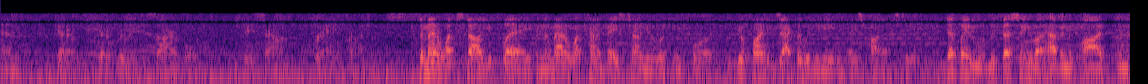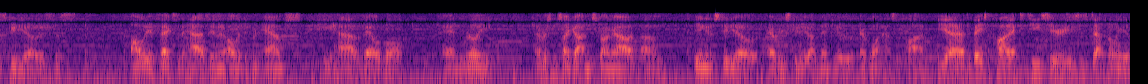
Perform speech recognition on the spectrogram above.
and get a get a really desirable bass sound for any project. No matter what style you play, and no matter what kind of bass tone you're looking for, you'll find exactly what you need in BassPod XT. Definitely the best thing about having the pod in the studio is just all the effects that it has in it, all the different amps you have available, and really, ever since I gotten strung out, um, being in the studio, every studio I've been to, everyone has a pod. Yeah, the Bass Pod XT series is definitely a,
